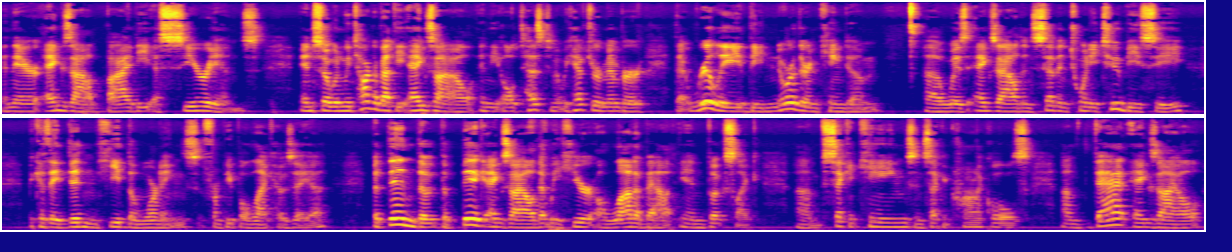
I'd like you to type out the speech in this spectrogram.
and they're exiled by the Assyrians. And so when we talk about the exile in the Old Testament, we have to remember that really the northern kingdom uh, was exiled in 722 BC because they didn't heed the warnings from people like Hosea. But then the, the big exile that we hear a lot about in books like Second Kings and Second Chronicles, um, that exile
